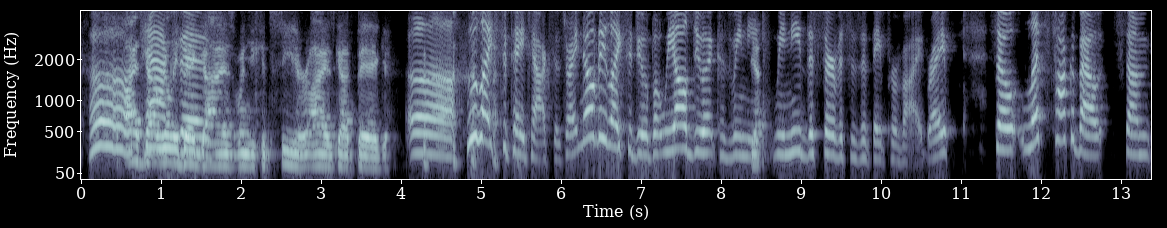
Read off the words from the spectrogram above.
oh, eyes taxes. got really big, guys. When you could see your eyes got big. uh, who likes to pay taxes, right? Nobody likes to do it, but we all do it because we need yep. we need the services that they provide, right? So let's talk about some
